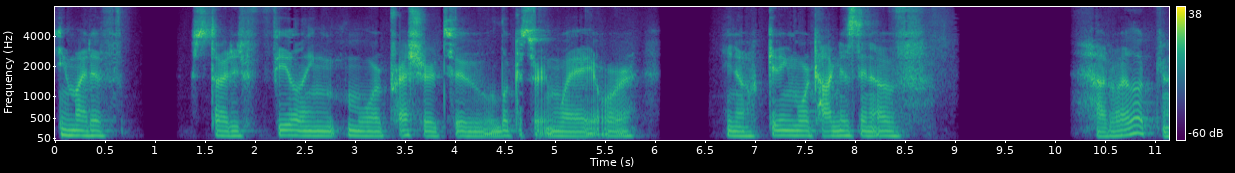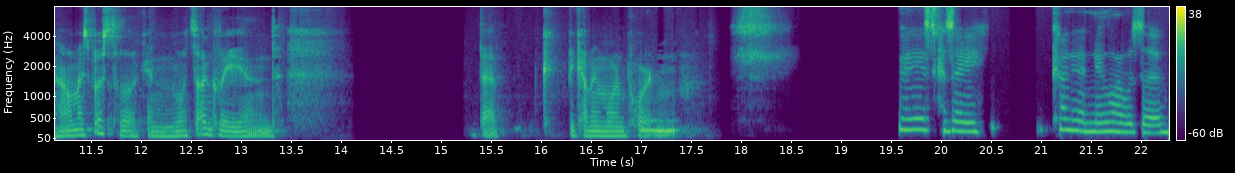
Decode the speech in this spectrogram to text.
you might have started feeling more pressure to look a certain way or, you know, getting more cognizant of how do I look and how am I supposed to look and what's ugly and that becoming more important. I guess because I kind of knew I was a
